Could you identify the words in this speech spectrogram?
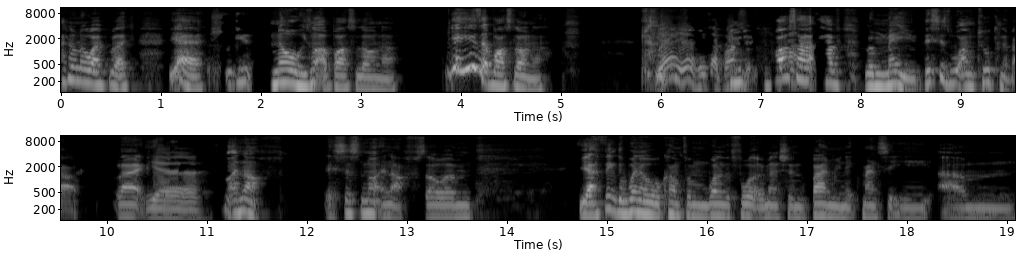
I don't know why I feel like yeah. he- no, he's not at Barcelona. Yeah, he is at Barcelona. yeah, yeah, he's at Barcelona. Barca have Romeu. This is what I'm talking about. Like Yeah, not enough. It's just not enough. So um yeah, I think the winner will come from one of the four that we mentioned: Bayern Munich, Man City, um,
